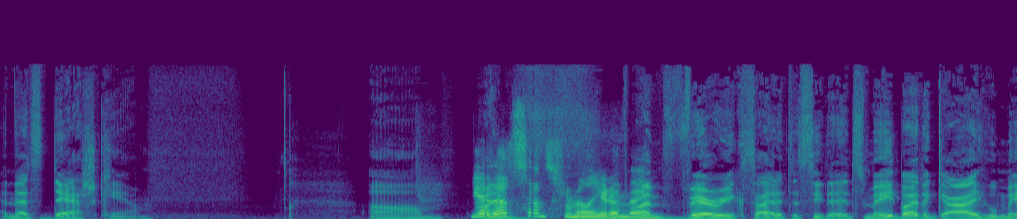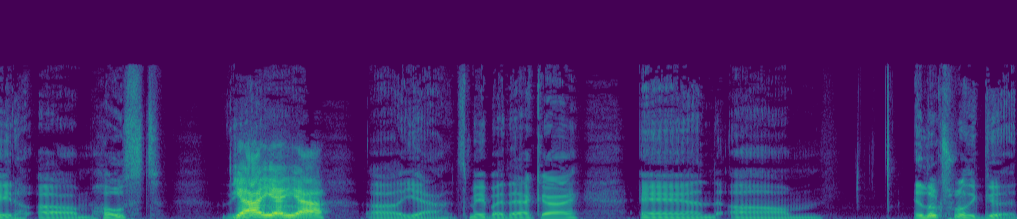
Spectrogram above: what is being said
and that's Dash Cam. Um Yeah, I'm that sounds familiar to me. I'm very excited to see that. It's made by the guy who made um Host. the, yeah, yeah, uh, yeah. Uh yeah, it's made by that guy and um it looks really good.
